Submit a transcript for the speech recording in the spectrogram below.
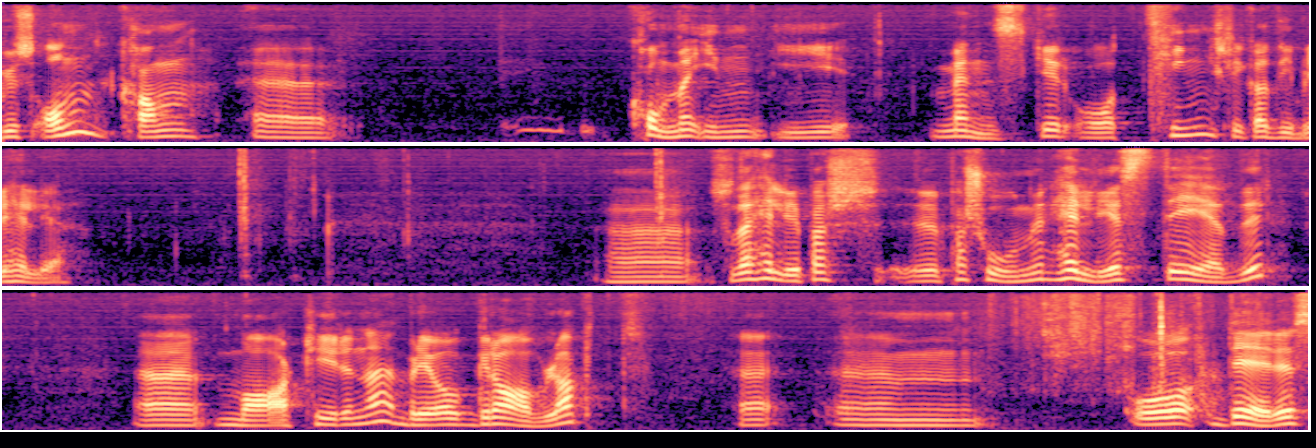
Guds ånd kan komme inn i mennesker og ting, slik at de blir hellige. så det er hellige pers personer, hellige steder Uh, martyrene ble jo gravlagt. Eh, um, og deres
